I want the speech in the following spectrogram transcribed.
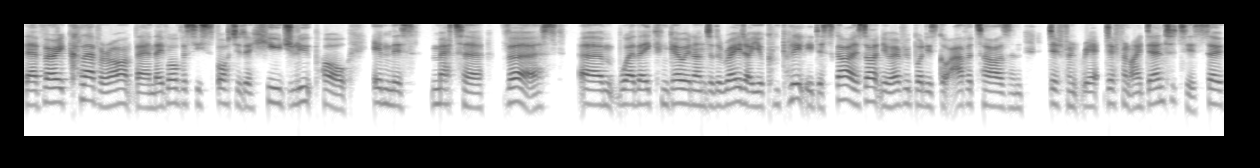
they're very clever, aren't they? And they've obviously spotted a huge loophole in this metaverse um, where they can go in under the radar. You're completely disguised, aren't you? Everybody's got avatars and different re- different identities. So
